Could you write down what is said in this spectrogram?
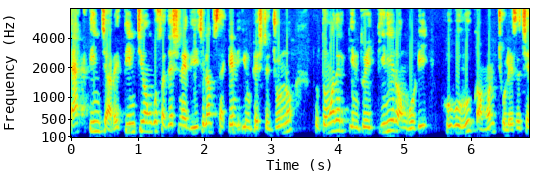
এক তিন চার এই তিনটি অঙ্ক সাজেশনে দিয়েছিলাম সেকেন্ড ইউনিট টেস্টের জন্য। তো তোমাদের কিন্তু এই তিনের অঙ্কটি হুবহু কমন চলে এসেছে।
